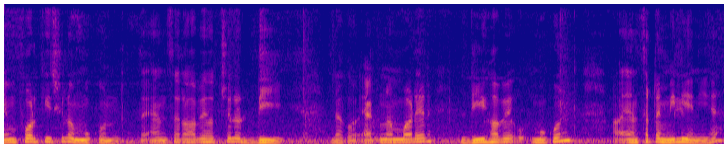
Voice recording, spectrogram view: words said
এম ফোর কী ছিল? মুকুন্দ। তো অ্যান্সার হবে হচ্ছিল ডি দেখো, এক নম্বরের ডি হবে মুকুন্দ। অ্যান্সারটা মিলিয়ে নিই হ্যাঁ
